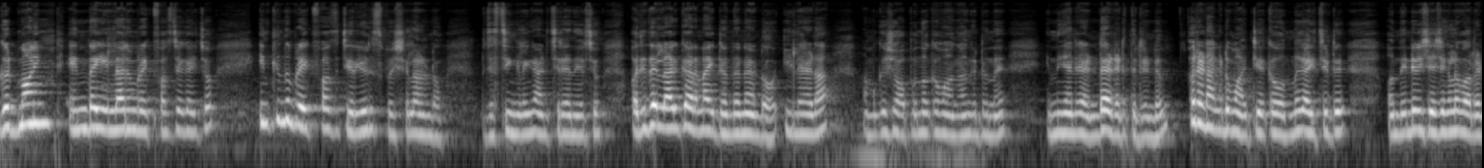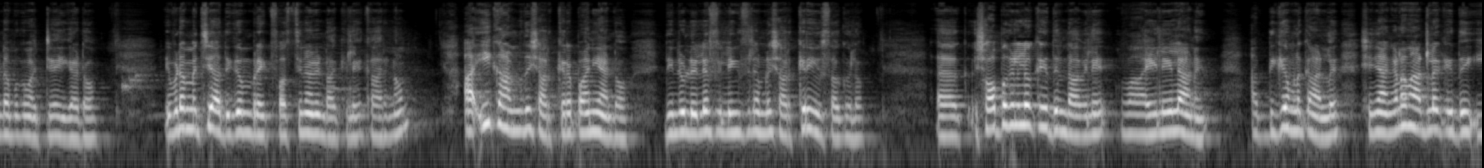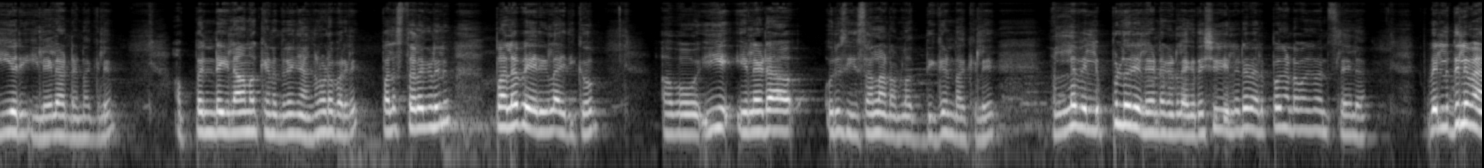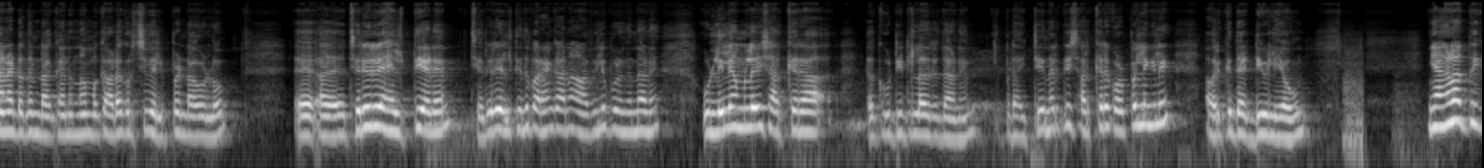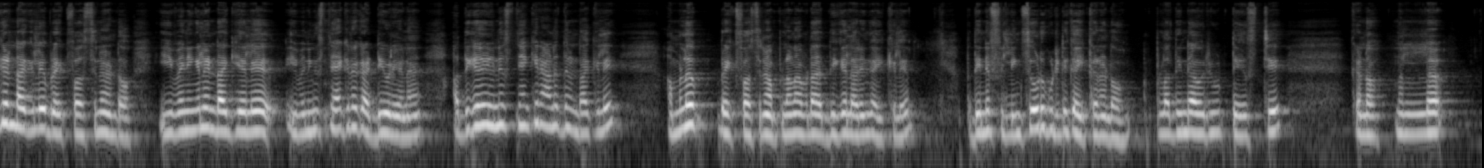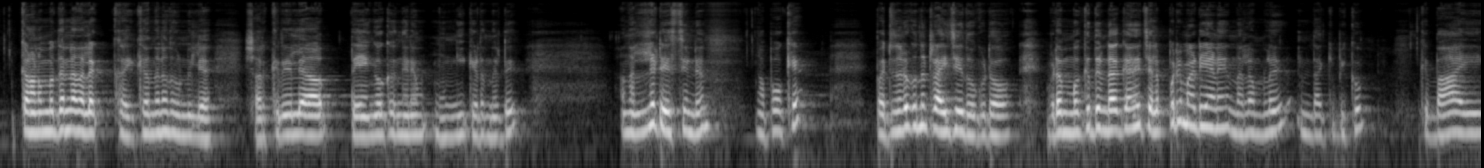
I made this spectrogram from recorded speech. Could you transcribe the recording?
Good morning എന്താ എല്ലാവരും breakfast കഴിച്ചോ? എനിക്കിന്ന് ബ്രേക്ക്ഫാസ്റ്റ് ചെറിയൊരു സ്പെഷ്യലാണ് കേട്ടോ ജസ്റ്റ് ഇംഗ്ലീഷ് കാണിച്ചിരുന്നു വിചാരിച്ചു. ഇത് എല്ലാവർക്കും അറിയണ ഐറ്റം തന്നെ ഉണ്ടോ ഇലട നമുക്ക് ഷോപ്പിൽ നിന്നൊക്കെ വാങ്ങാൻ കിട്ടുന്നത് ഇന്ന് ഞാൻ രണ്ടായിട്ട് എടുത്തിട്ടുണ്ട്. ഒരിട അങ്ങോട്ട് മാറ്റിയൊക്കെ. ഒന്ന് കഴിച്ചിട്ട് ഒന്നിന്റെ വിശേഷങ്ങൾ പറഞ്ഞിട്ട് നമുക്ക് മറ്റു കഴിക്കാം കേട്ടോ. ഇവിടെ വെച്ച് അധികം ബ്രേക്ക്ഫാസ്റ്റിനാണ് ഉണ്ടാക്കൽ കാരണം ആ ഈ കാണുന്നത് ശർക്കര പാനിയാണ് ഇതിന്റെ ഉള്ളിലെ ഫില്ലിങ്സിൽ നമ്മൾ ശർക്കര യൂസ് ആക്കുമല്ലോ. ഷോപ്പുകളിലൊക്കെ ഇതുണ്ടാവില്ല വായിലയിലാണ്. അധികം നമ്മൾ കാണൽ. പക്ഷെ ഞങ്ങളുടെ നാട്ടിലൊക്കെ ഇത് ഈ ഒരു ഇലയിലാണ് ഉണ്ടാക്കൽ അപ്പന്റെ ഇല എന്നൊക്കെയാണ് ഇതിനെ ഞങ്ങളിവിടെ പറയൽ പല സ്ഥലങ്ങളിലും പല പേരുകളായിരിക്കും. അപ്പോൾ ഈ ഇലയുടെ ഒരു സീസണിലാണ് നമ്മൾ അധികം ഉണ്ടാക്കൽ നല്ല വലിപ്പമുള്ളൊരു ഇല ഉണ്ടാക്കണ്ടല്ലോ ഏകദേശം ഇലയുടെ വലുപ്പം കണ്ടപ്പോൾ നമുക്ക് മനസ്സിലായില്ല. വലുതിൽ വേണം കേട്ടോ ഉണ്ടാക്കാൻ. നമുക്ക് അവിടെ കുറച്ച് വലിപ്പം ഉണ്ടാവുള്ളൂ. ചെറിയൊരു ഹെൽത്തിയാണ് ചെറിയൊരു ഹെൽത്തി എന്ന് പറയാൻ കാരണം ആവിയിൽ പുഴുങ്ങുന്നതാണ്. ഉള്ളിൽ നമ്മൾ ശർക്കര കൂട്ടിയിട്ടുള്ള ഒരു ഇതാണ് ഇപ്പോൾ ഡയറ്റ് ചെയ്യുന്നവർക്ക് ശർക്കര കുഴപ്പമില്ലെങ്കിൽ അവർക്ക് ഇത് അടിപൊളിയാവും. ഞങ്ങൾ അധികം ഉണ്ടാക്കിയത് ബ്രേക്ക്ഫാസ്റ്റിനാണ് കേട്ടോ ഈവനിങ്ങിൽ ഉണ്ടാക്കിയാൽ ഈവനിങ് സ്നാക്കിനൊക്കെ അടിപൊളിയാണ്. അധികം ഈവനിങ് സ്നാക്കിനാണ് ഇത് ഉണ്ടാക്കൽ നമ്മൾ ബ്രേക്ക്ഫാസ്റ്റിന് അപ്പോഴാണ് അവിടെ അധികം എല്ലാവരും കഴിക്കൽ അപ്പോൾ ഇതിന്റെ ഫില്ലിങ്സോട് കൂടിയിട്ട് കഴിക്കണം കേട്ടോ. അപ്പോൾ അതിന്റെ ആ ഒരു ടേസ്റ്റ് കണ്ടോ? നല്ല കാണുമ്പോൾ തന്നെ നല്ല കഴിക്കാൻ തന്നെ തോന്നില്ല? ശർക്കരയിൽ ആ തേങ്ങ ഒക്കെ ഇങ്ങനെ മുങ്ങി കിടന്നിട്ട്. നല്ല ടേസ്റ്റ് ഉണ്ട്. അപ്പോൾ ഓക്കെ പറ്റുന്നവരൊക്കെ ഒന്ന് ട്രൈ ചെയ്ത് നോക്കൂ കേട്ടോ ഇവിടെ നമുക്ക് ഇത് ഉണ്ടാക്കാൻ ചിലപ്പോൾ ഒരു മടിയാണ്. എന്നാലും നമ്മൾ ഉണ്ടാക്കിപ്പിക്കും. Okay bye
